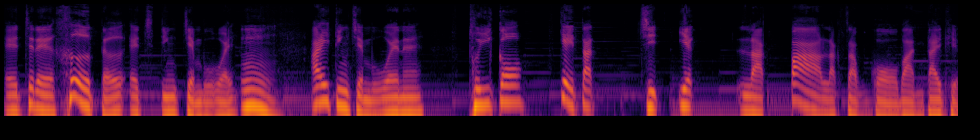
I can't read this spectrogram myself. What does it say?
诶这个赫德诶一张建物画，嗯，啊，一张建物画呢，推高价值一亿六百六十五万台票。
